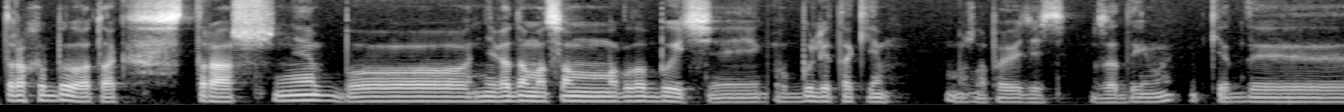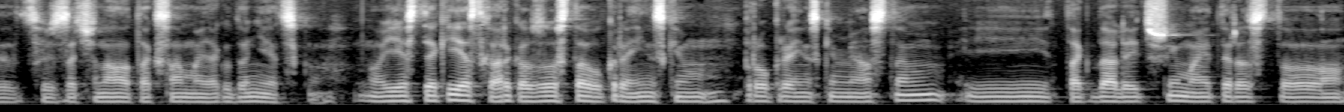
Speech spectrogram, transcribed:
Trochę było tak strasznie, bo nie wiadomo co mogło być. I byli takie można powiedzieć, zadymy, kiedy coś zaczynało tak samo jak w Doniecku. No jest jak jest, Charków został ukraińskim, proukraińskim miastem i tak dalej trzyma i teraz to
